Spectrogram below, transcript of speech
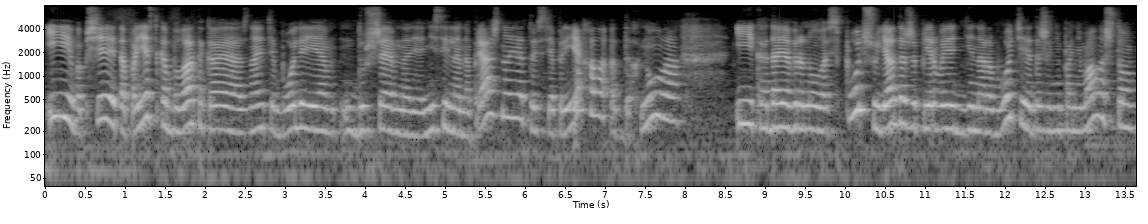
И вообще эта поездка была такая, знаете, более душевная, не сильно напряжная. То есть я приехала, отдохнула. И когда я вернулась в Польшу, я даже первые дни на работе, я даже не понимала, что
